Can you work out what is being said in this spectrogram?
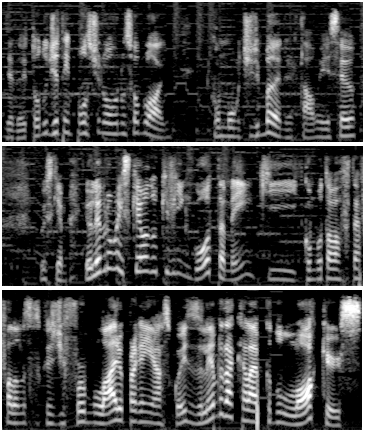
Entendeu? E todo dia tem post novo no seu blog. Com um monte de banner tal. Esse é o, o esquema. Eu lembro um esquema do que vingou também, que, como eu tava até falando essas coisas de formulário pra ganhar as coisas, lembra daquela época do Lockers?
